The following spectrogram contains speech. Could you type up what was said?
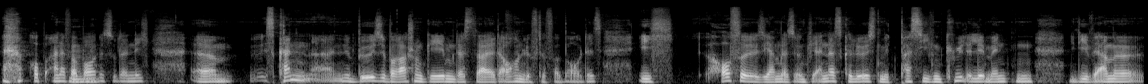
ob einer verbaut mhm. ist oder nicht. Ähm, es kann eine böse Überraschung geben, dass da halt auch ein Lüfter verbaut ist. Ich hoffe, sie haben das irgendwie anders gelöst mit passiven Kühlelementen, die die Wärme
